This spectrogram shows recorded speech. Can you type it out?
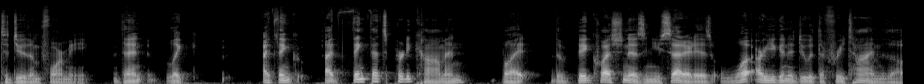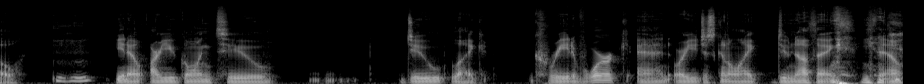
to do them for me." Then like I think I think that's pretty common, but the big question is and you said it is, what are you going to do with the free time though? Mm-hmm. You know, are you going to do like creative work and or are you just going to like do nothing, you know?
